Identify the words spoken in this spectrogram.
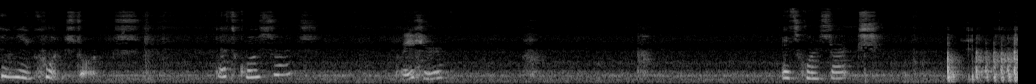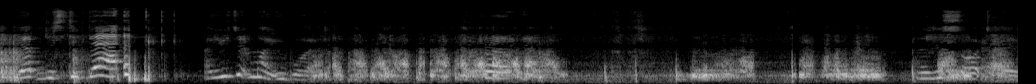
I need cornstarch. That's cornstarch? Pretty sure. It's cornstarch. Yep, just did that. I used it in my oobleck. Alright. Uh, I just saw it today.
